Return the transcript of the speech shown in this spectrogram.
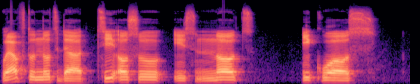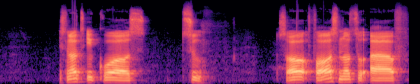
we have to note that t also is not equals it's not equals 2. So for us not to have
